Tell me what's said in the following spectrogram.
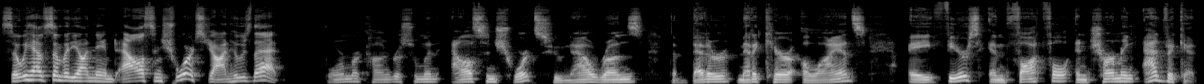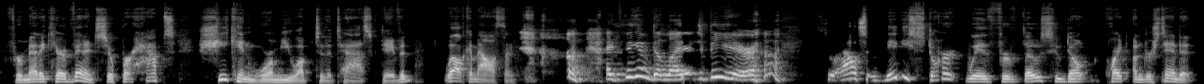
So we have somebody on named Allison Schwartz. John, who's that? Former Congresswoman Allison Schwartz, who now runs the Better Medicare Alliance, a fierce and thoughtful and charming advocate for Medicare Advantage. So perhaps she can warm you up to the task, David. Welcome, Allison. I think I'm delighted to be here. so, Allison, maybe start with for those who don't quite understand it.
